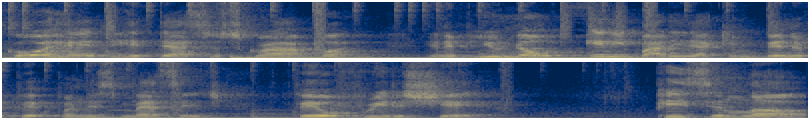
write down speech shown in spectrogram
go ahead and hit that subscribe button. And if you know anybody that can benefit from this message, feel free to share. Peace and love.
